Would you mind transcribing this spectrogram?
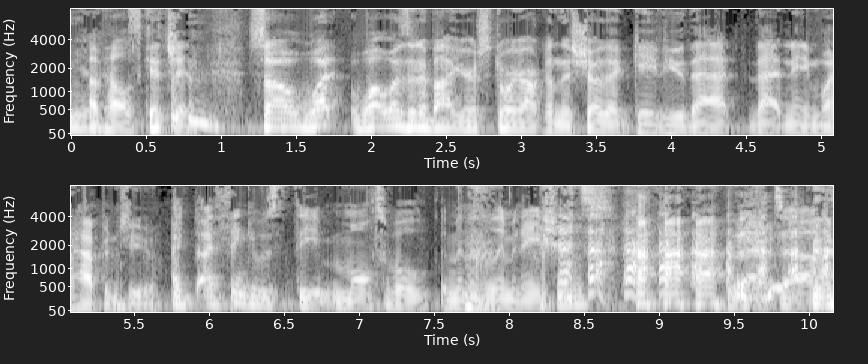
of Hell's Kitchen. so what what was it about your story arc on the show that gave you that that name? What happened to you? I, I think it was the multiple eliminations that uh,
